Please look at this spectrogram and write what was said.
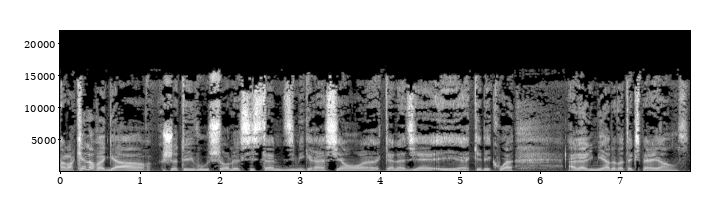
Alors, quel regard jetez-vous sur le système d'immigration euh, canadien et euh, québécois à la lumière de votre expérience?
